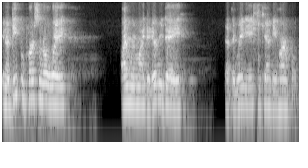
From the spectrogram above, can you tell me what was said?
in a deep and personal way, I'm reminded every day that the radiation can be harmful.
